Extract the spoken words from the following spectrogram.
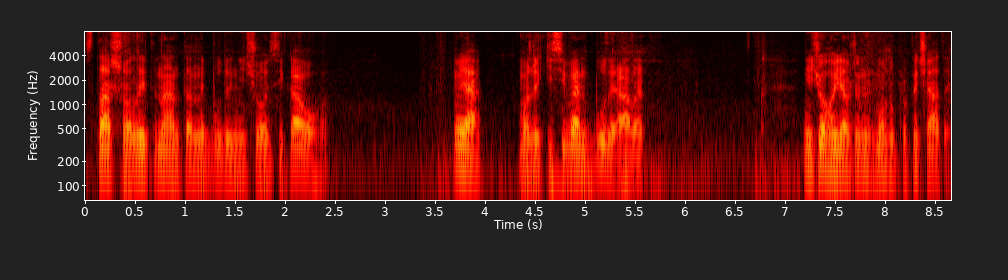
старшого лейтенанта не буде нічого цікавого. Ну як, може якийсь івент буде, але нічого я вже не зможу прокачати.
